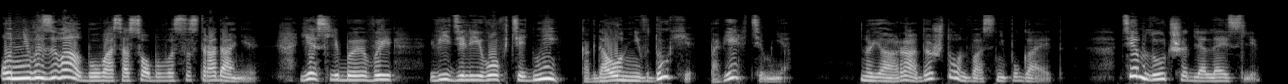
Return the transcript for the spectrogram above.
Он не вызывал бы у вас особого сострадания, если бы вы видели его в те дни, когда он не в духе, поверьте мне. Но я рада, что он вас не пугает. Тем лучше для Лесли.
